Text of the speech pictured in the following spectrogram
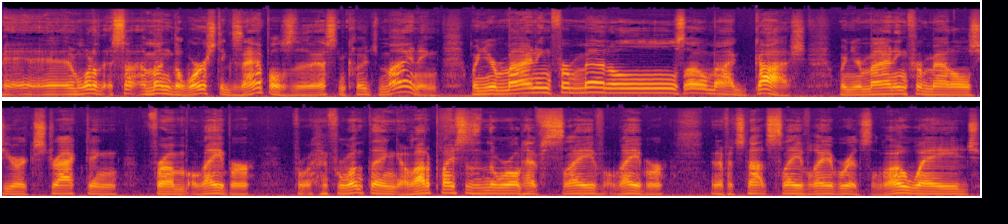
and one of the among the worst examples of this includes mining. When you're mining for metals, oh my gosh! When you're mining for metals, you're extracting from labor for, for one thing, a lot of places in the world have slave labor. And if it's not slave labor, it's low wage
